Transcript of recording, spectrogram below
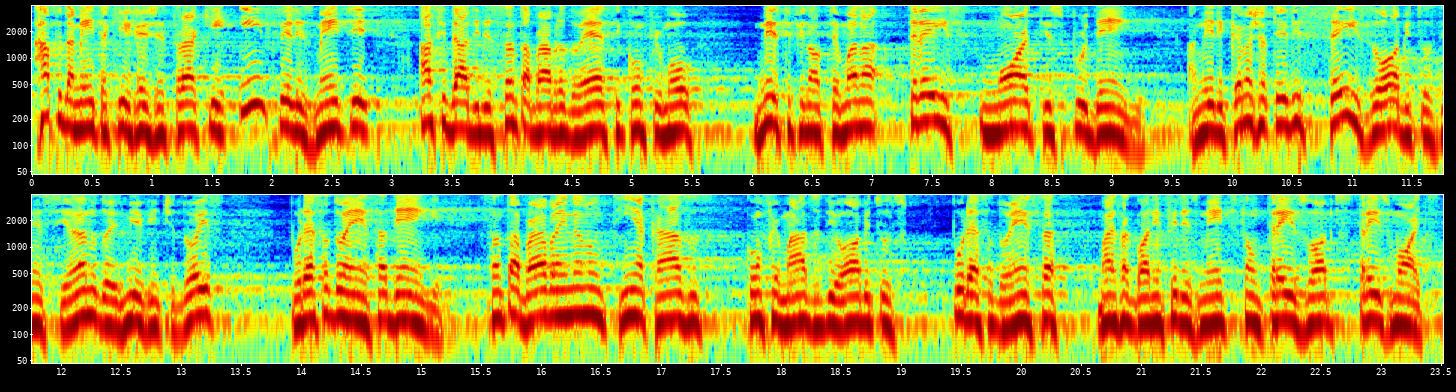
rapidamente aqui registrar que, infelizmente, a cidade de Santa Bárbara do Oeste confirmou neste final de semana três mortes por dengue. A americana já teve seis óbitos nesse ano, 2022, por essa doença, a dengue. Santa Bárbara ainda não tinha casos confirmados de óbitos por essa doença, mas agora, infelizmente, são três óbitos, três mortes.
